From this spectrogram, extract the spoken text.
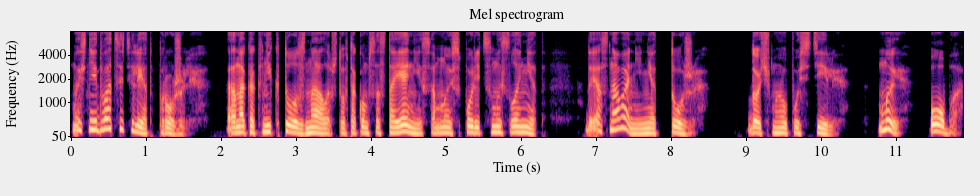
Мы с ней 20 лет прожили. Она как никто знала, что в таком состоянии со мной спорить смысла нет. Да и оснований нет тоже. Дочь мы упустили. Мы, оба.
